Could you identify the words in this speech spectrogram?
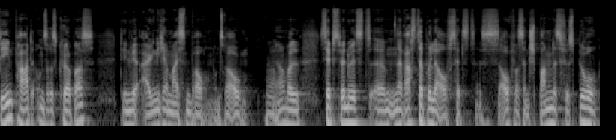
den Part unseres Körpers, den wir eigentlich am meisten brauchen, unsere Augen. Ja. ja. weil selbst wenn du jetzt ähm, eine Rasterbrille aufsetzt, das ist auch was Entspannendes fürs Büro,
